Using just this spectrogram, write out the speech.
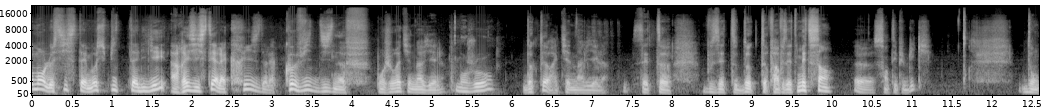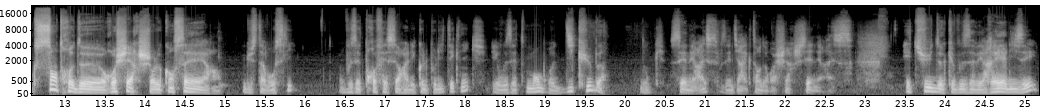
comment le système hospitalier a résisté à la crise de la Covid-19. Bonjour Étienne Maviel. Bonjour. Docteur Étienne Maviel. Vous êtes, euh, vous êtes, docteur, enfin, vous êtes médecin euh, santé publique, donc centre de recherche sur le cancer Gustave Roussely. Vous êtes professeur à l'école polytechnique et vous êtes membre d'ICUBE, donc CNRS, vous êtes directeur de recherche CNRS. Étude que vous avez réalisée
